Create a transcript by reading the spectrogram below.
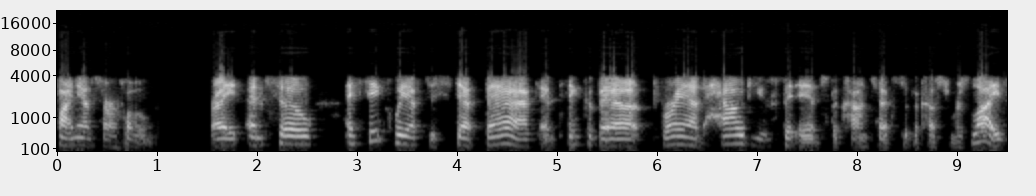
finance our home, right? And so I think we have to step back and think about brand. How do you fit into the context of the customer's life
